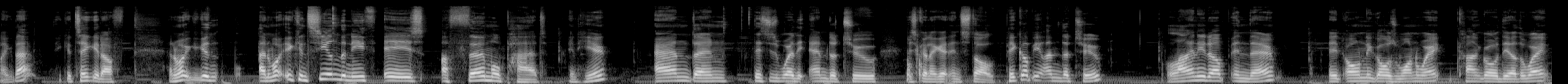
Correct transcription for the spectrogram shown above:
like that. You can take it off. And what you can and what you can see underneath is a thermal pad in here. And then this is where the M.2 is going to get installed. Pick up your M.2, line it up in there. It only goes one way, can't go the other way.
